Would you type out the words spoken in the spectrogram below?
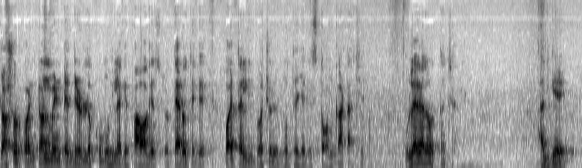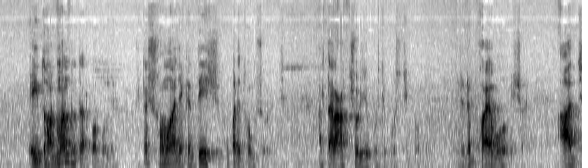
যশোর ক্যান্টনমেন্টে দেড় লক্ষ মহিলাকে পাওয়া গেছিল, তেরো থেকে পঁয়তাল্লিশ বছরের মধ্যে যাদের স্তন কাটা ছিল। ভুলে গেল অত্যাচার। আজকে এই ধর্মান্ধতার কবলে একটা সমাজ, একটা দেশ ওপারে ধ্বংস হচ্ছে আর তার আঁচ ছড়িয়ে পড়ছে পশ্চিমবঙ্গে। এটা একটা ভয়াবহ বিষয়। আজ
